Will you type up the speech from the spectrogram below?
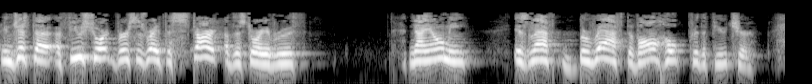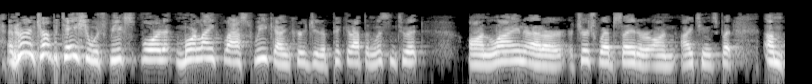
In just a, a few short verses right at the start of the story of Ruth, Naomi is left bereft of all hope for the future. And her interpretation, which we explored at more length last week, I encourage you to pick it up and listen to it online at our church website or on iTunes. But um,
